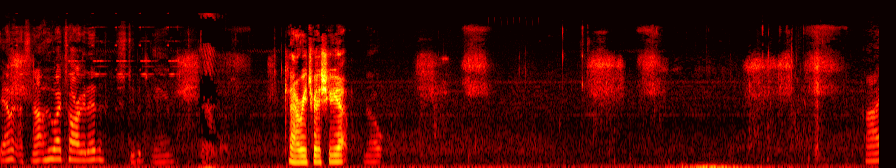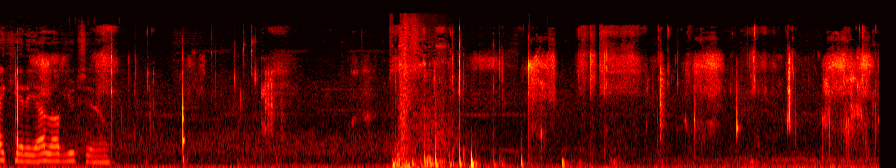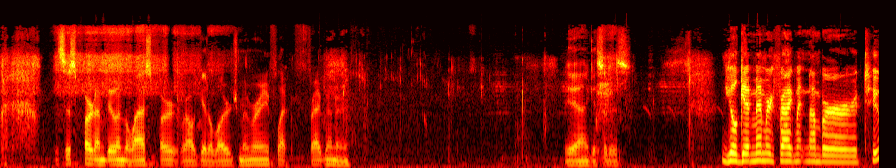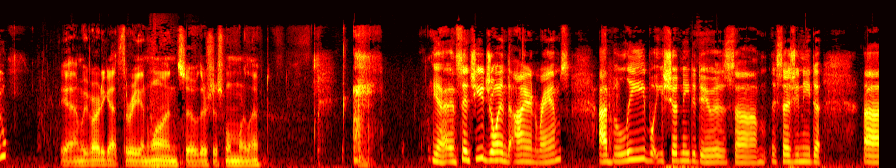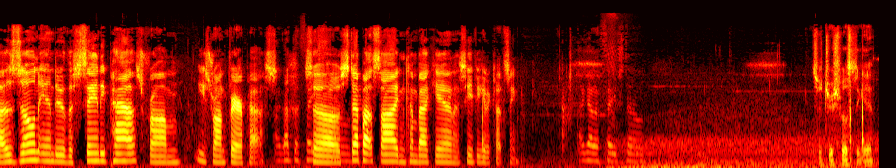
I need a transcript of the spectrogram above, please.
Damn it, that's not who I targeted. Stupid game. There it goes. Can I retrace you yet? No. Hi, kitty. I love you too. Is this part I'm doing the last part where I'll get a large memory fragment, or? Yeah, I guess it is. You'll get memory fragment number two. Yeah, and we've already got three and one, so there's just one more left. Yeah, and since you joined the Iron Rams, I believe what you should need to do is um, it says you need to uh, zone into the Sandy Pass from East Ronfaure Pass. I got the face So stone. step outside and come back in and see if you get a cutscene. I got a face down. That's what you're supposed to get.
